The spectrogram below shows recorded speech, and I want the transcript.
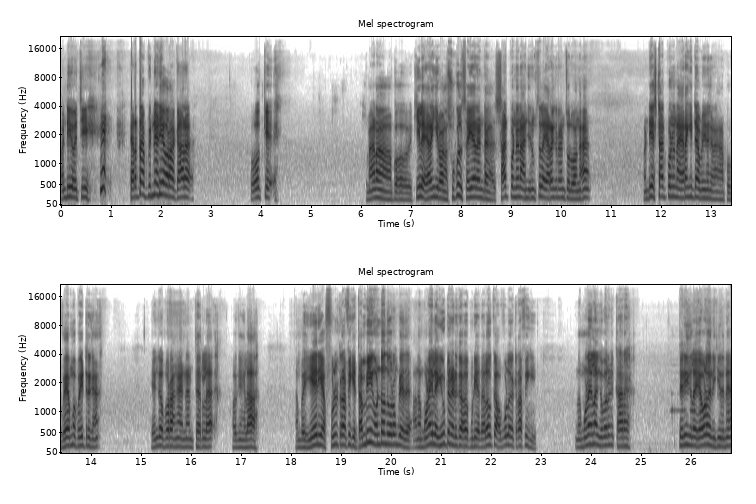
வண்டியை வச்சு. கரெக்டாக பின்னாடியே வரான் காரை ஓகே மேடம் இப்போ கீழே இறங்கிடுவாங்க சுகுல் செய்யறேன்ட்டாங்க. ஸ்டார்ட் பண்ண நான் அஞ்சு நிமிஷத்தில் இறங்குறேன்னு சொல்லுவாங்க. வண்டியை ஸ்டார்ட் பண்ண நான் இறங்கிட்டேன் அப்படின்னுங்கிறாங்க. இப்போ வேகமாக போயிட்டுருக்கேன் எங்கே போகிறாங்க என்னன்னு தெரில ஓகேங்களா நம்ம ஏரியா ஃபுல் டிராஃபிக்கு தம்பியும் கொண்டு வந்து விட முடியாது. அந்த முனையில் யூட்டன் எடுக்க முடியாத அளவுக்கு அவ்வளோ டிராஃபிக்கு அந்த முனையெல்லாம் இங்கே பாருங்கள் காரை. தெரியுங்களா எவ்வளோ நிற்கிதுன்னு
